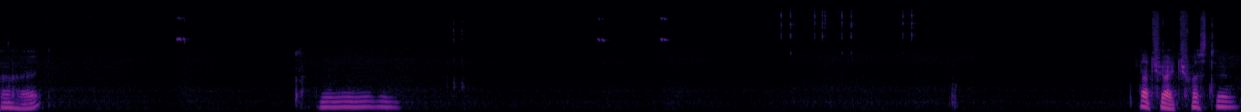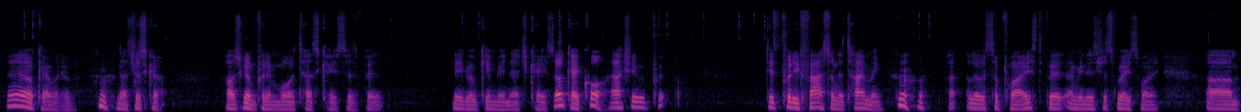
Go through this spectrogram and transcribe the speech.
All right. Mm. Not sure I trust her. Eh, okay, whatever. Let's just go. I was going to put in more test cases, but maybe it'll give me an edge case. Okay, cool. Actually, we put, did pretty fast on the timing. a little surprised, but I mean, it's just very funny. Um,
